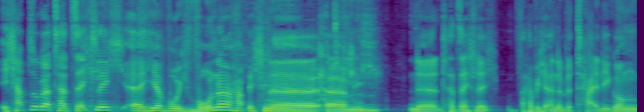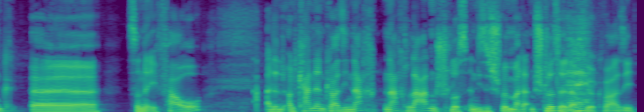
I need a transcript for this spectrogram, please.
Ich habe sogar tatsächlich äh, hier, wo ich wohne, habe ich eine, ähm, eine tatsächlich, da habe ich eine Beteiligung, äh, so eine EV also, und kann dann quasi nach, nach Ladenschluss in dieses Schwimmbad, hab einen Schlüssel dafür quasi.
